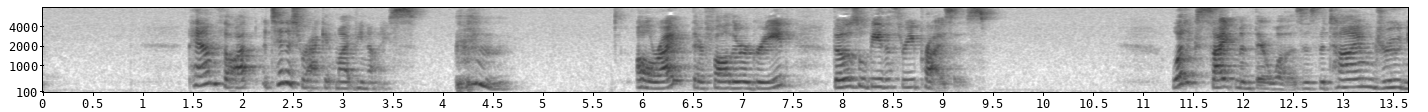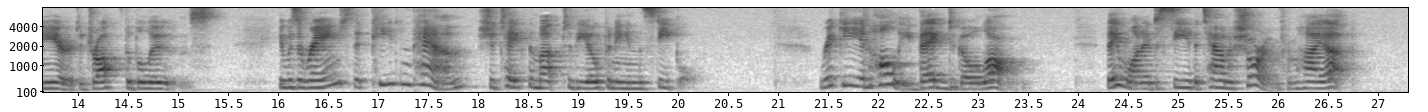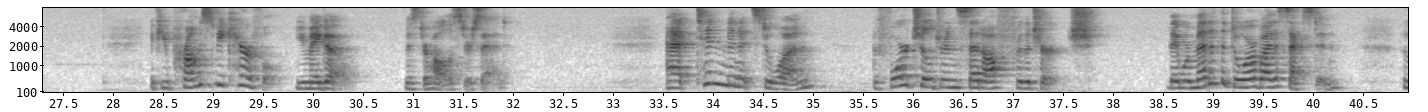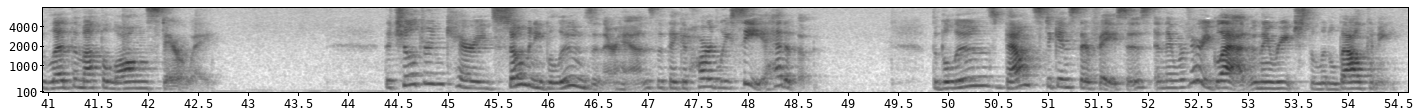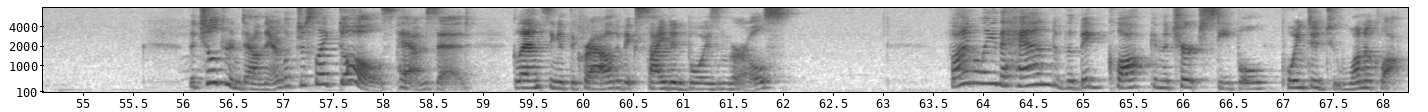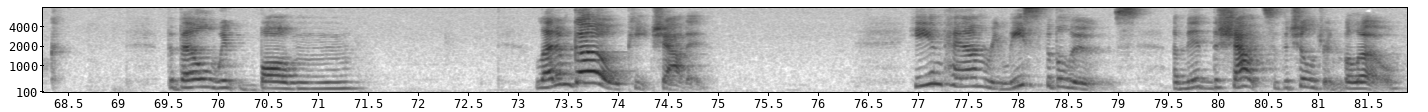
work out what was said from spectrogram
Pam thought a tennis racket might be nice. All right, their father agreed. Those will be the three prizes. What excitement there was as the time drew near to drop the balloons. It was arranged that Pete and Pam should take them up to the opening in the steeple. Ricky and Holly begged to go along. They wanted to see the town of Shoreham from high up. If you promise to be careful, you may go, Mr. Hollister said. At ten minutes to one, the four children set off for the church. They were met at the door by the sexton, who led them up a long stairway. The children carried so many balloons in their hands that they could hardly see ahead of them. The balloons bounced against their faces, and they were very glad when they reached the little balcony. The children down there look just like dolls, Pam said, glancing at the crowd of excited boys and girls. Finally, the hand of the big clock in the church steeple pointed to one o'clock. The bell went bong Let him go, Pete shouted. He and Pam released the balloons amid the shouts of the children below.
